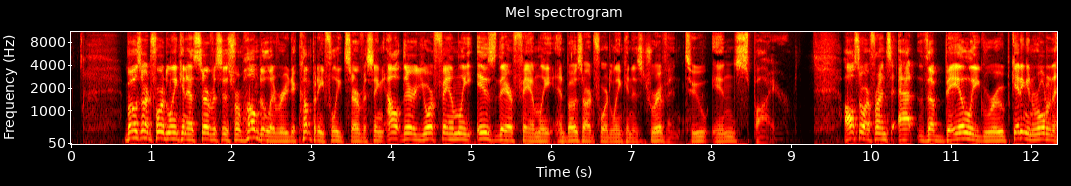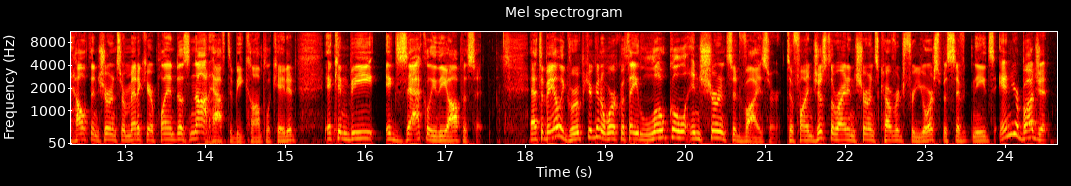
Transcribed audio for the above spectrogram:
Bozard Ford Lincoln has services from home delivery to company fleet servicing. Out there, your family is their family, and Bozard Ford Lincoln is driven to inspire. Also, our friends at the Bailey Group. Getting enrolled in a health insurance or Medicare plan does not have to be complicated. It can be exactly the opposite. At the Bailey Group, you're going to work with a local insurance advisor to find just the right insurance coverage for your specific needs and your budget.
